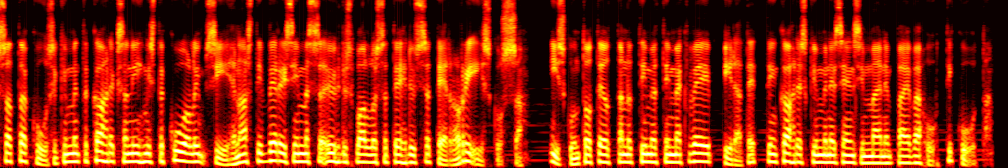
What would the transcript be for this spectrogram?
168 ihmistä kuoli siihen asti verisimmässä Yhdysvalloissa tehdyssä terrori-iskussa – Iskun toteuttanut Timothy McVeigh pidätettiin 21. päivä huhtikuuta.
